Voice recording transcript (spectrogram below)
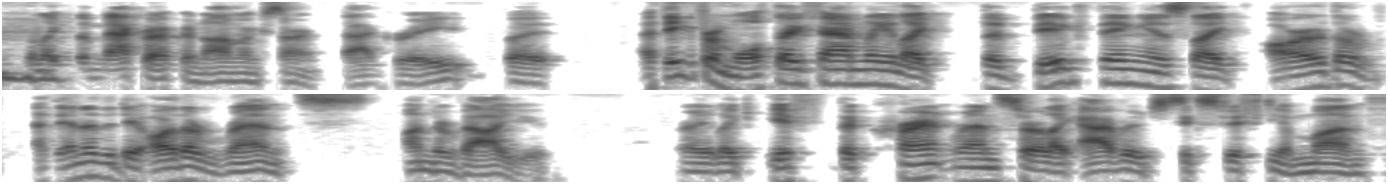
Mm-hmm. But like the macroeconomics aren't that great. But I think for multifamily, like the big thing is like, are the at the end of the day, are the rents undervalued? Right? Like if the current rents are like average six fifty a month,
